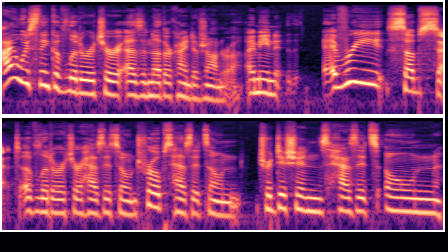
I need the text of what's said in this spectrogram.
I always think of literature as another kind of genre. I mean, every subset of literature has its own tropes, has its own traditions, has its own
